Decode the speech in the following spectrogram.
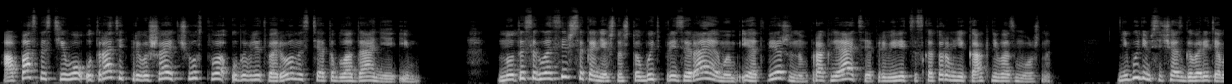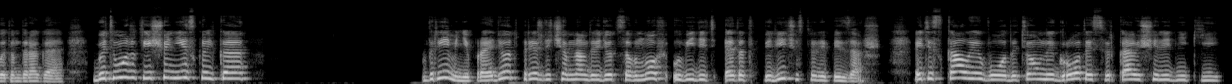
а опасность его утратить превышает чувство удовлетворенности от обладания им. Но ты согласишься, конечно, что быть презираемым и отверженным — проклятие, примириться с которым никак невозможно. Не будем сейчас говорить об этом, дорогая. Быть может, еще несколько времени пройдет, прежде чем нам доведется вновь увидеть этот величественный пейзаж. Эти скалы и воды, темные гроты и сверкающие ледники.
